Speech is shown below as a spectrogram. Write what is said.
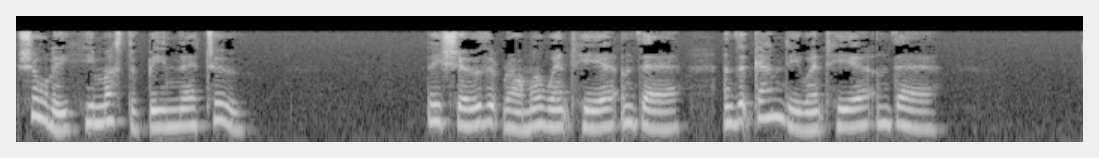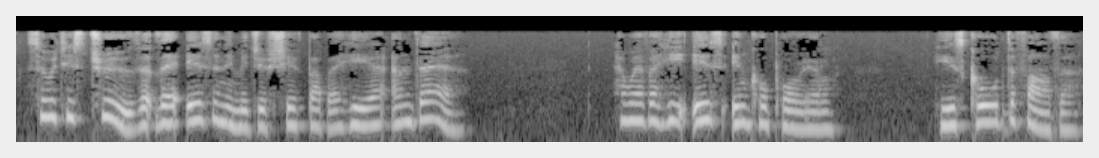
Surely he must have been there too. They show that Rama went here and there, and that Gandhi went here and there. So it is true that there is an image of Shiv Baba here and there. However, he is incorporeal. He is called the Father.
